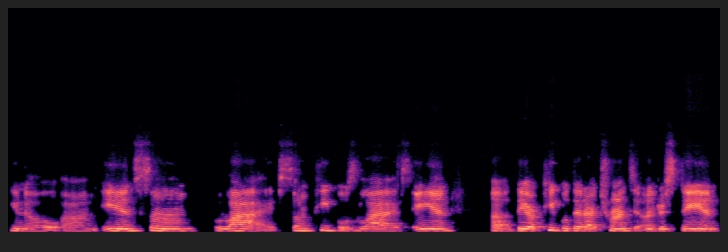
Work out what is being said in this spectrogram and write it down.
you know, um, in some lives, some people's lives. And uh, there are people that are trying to understand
